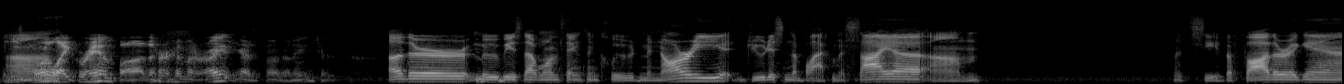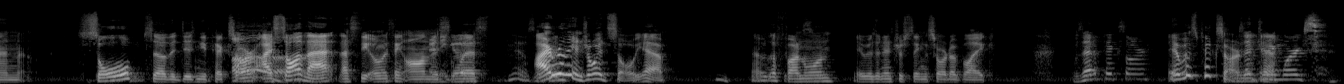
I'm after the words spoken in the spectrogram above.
He's Um, more like grandfather. Am I right? You guys fucking ancient. Other movies that won things include Minari, Judas and the Black Messiah. Um, let's see, The Father again, Soul. So the Disney Pixar. I Ah. saw that. That's the only thing on this list. Yeah, I okay. really enjoyed Soul. Yeah, that was a fun one. It was an interesting sort of like. Was that a Pixar? It was Pixar. Was that yeah.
